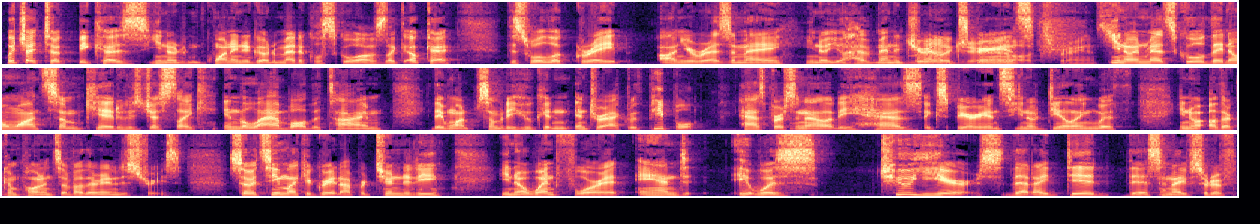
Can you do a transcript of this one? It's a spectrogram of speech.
which I took because, you know, wanting to go to medical school, I was like, okay, this will look great on your resume. You know, you'll have managerial, managerial experience. experience. You know, in med school, they don't want some kid who's just like in the lab all the time. They want somebody who can interact with people, has personality, has experience, you know, dealing with, you know, other components of other industries. So it seemed like a great opportunity, you know, went for it. And it was two years that I did this and I've sort of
